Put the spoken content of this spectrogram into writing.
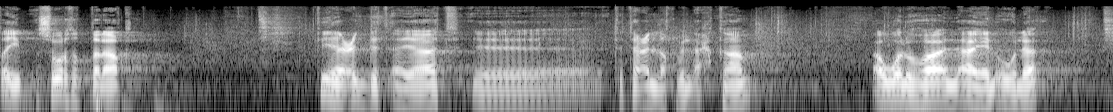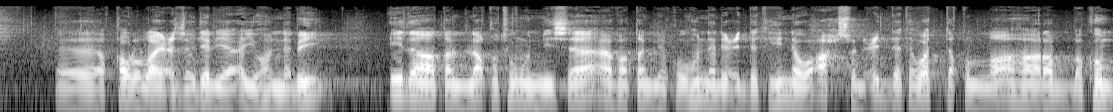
طيب سورة الطلاق فيها عدة آيات آه، تتعلق بالأحكام. أولها الآية الأولى آه، قول الله عز وجل يا أيها النبي إذا طلقتم النساء فطلقوهن لعدتهن وأحصوا العدة واتقوا الله ربكم.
